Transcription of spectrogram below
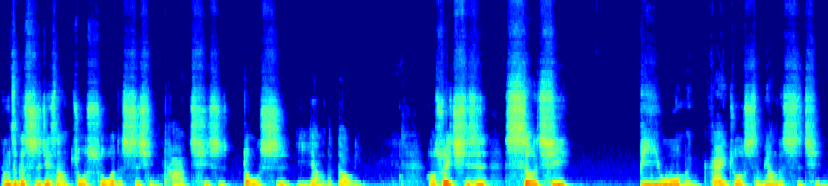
那么这个世界上做所有的事情，它其实都是一样的道理。哦，所以其实舍弃比我们该做什么样的事情，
